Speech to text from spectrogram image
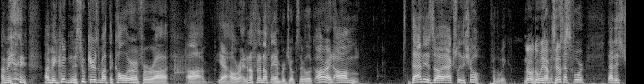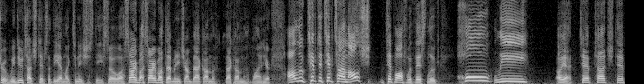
I mean, I mean, goodness, who cares about the color of her? Uh, uh, yeah, all right, enough, enough Amber jokes there. Look, all right, um, that is uh, actually the show for the week. No, don't we have tips? Except for that is true. We do touch tips at the end, like Tenacious D. So uh, sorry about sorry about that, Manicha. I'm back on the back on the line here. Uh, Luke, tip to tip time. I'll sh- tip off with this, Luke. Holy, oh yeah, tip, touch, tip.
